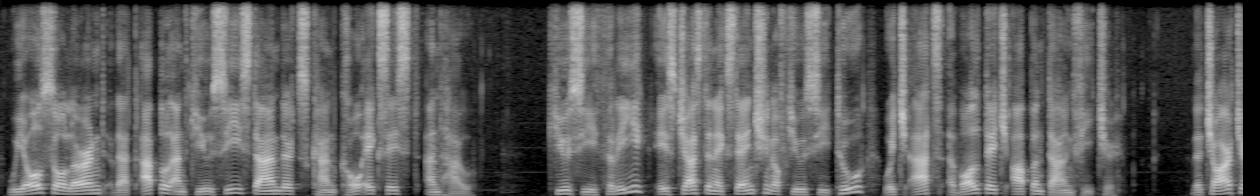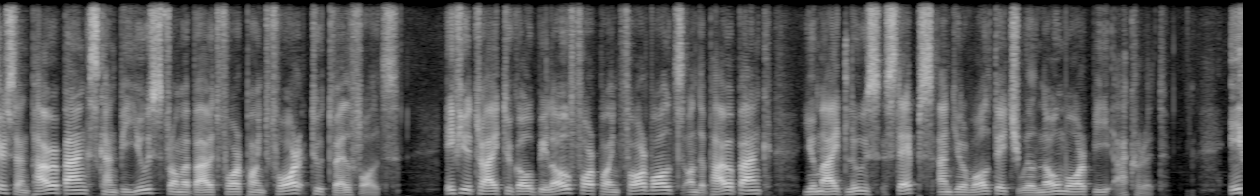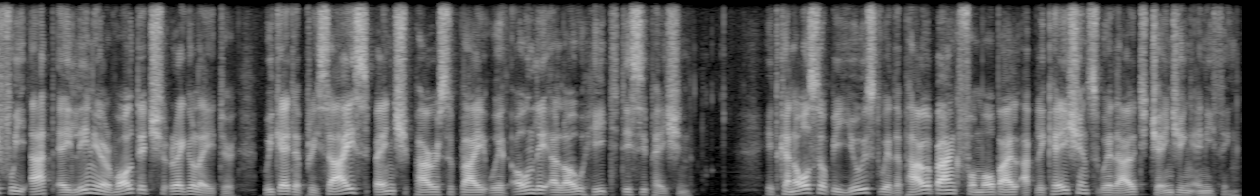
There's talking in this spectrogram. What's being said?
We also learned that Apple and QC standards can coexist and how. QC3 is just an extension of QC2 which adds a voltage up and down feature. The chargers and power banks can be used from about 4.4 to 12 volts. If you try to go below 4.4 volts on the power bank, you might lose steps and your voltage will no more be accurate. If we add a linear voltage regulator, we get a precise bench power supply with only a low heat dissipation. It can also be used with a power bank for mobile applications without changing anything.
